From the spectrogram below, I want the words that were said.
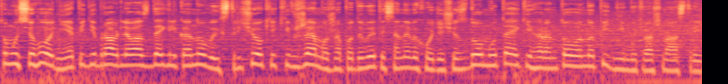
Тому сьогодні я підібрав для вас декілька нових стрічок, які вже можна подивитися, не виходячи з дому, та які гарантовано піднімуть ваш настрій.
